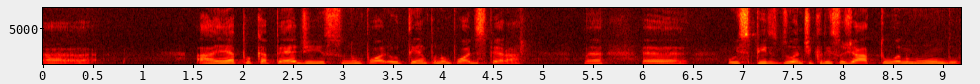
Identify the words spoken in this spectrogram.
A, a época pede isso, não pode, o tempo não pode esperar. Né? É, o espírito do anticristo já atua no mundo.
